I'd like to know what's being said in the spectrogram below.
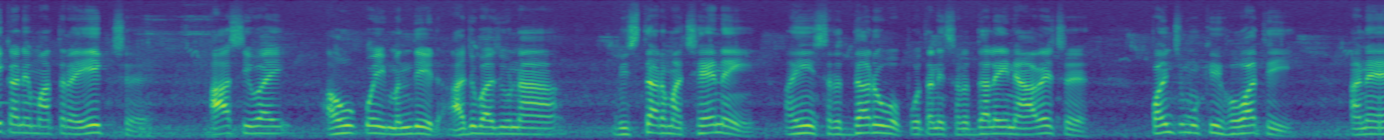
એક અને માત્ર એક છે. આ સિવાય આવું કોઈ મંદિર આજુબાજુના વિસ્તારમાં છે નહીં. અહીં શ્રદ્ધાળુઓ પોતાની શ્રદ્ધા લઈને આવે છે પંચમુખી હોવાથી અને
